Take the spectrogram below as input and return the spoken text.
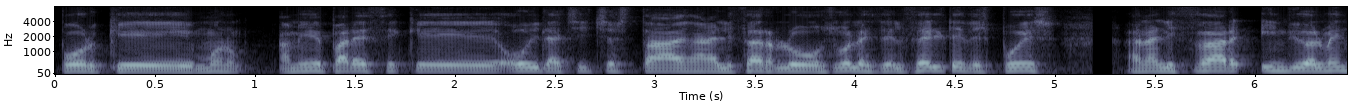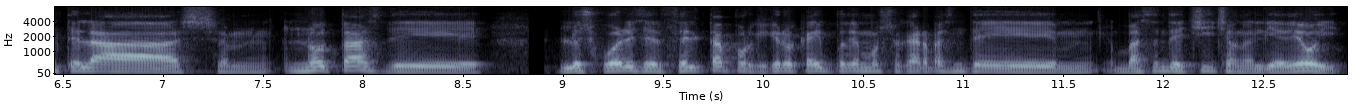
porque, bueno, a mí me parece que hoy la chicha está en analizar los goles del Celta y después analizar individualmente las um, notas de los jugadores del Celta, porque creo que ahí podemos sacar bastante, bastante chicha en el día de hoy.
